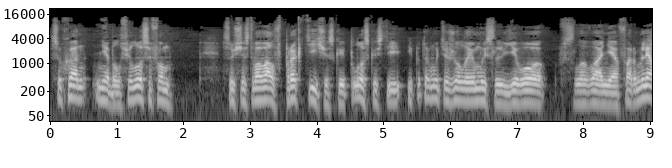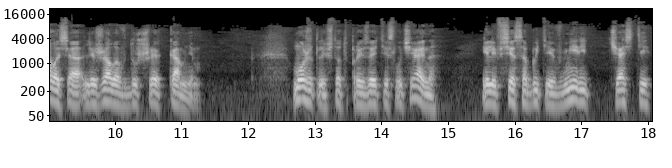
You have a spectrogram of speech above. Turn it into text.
Сухан не был философом, существовал в практической плоскости, и потому тяжелая мысль его в слова не оформлялась, а лежала в душе камнем. Может ли что-то произойти случайно, или все события в мире части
